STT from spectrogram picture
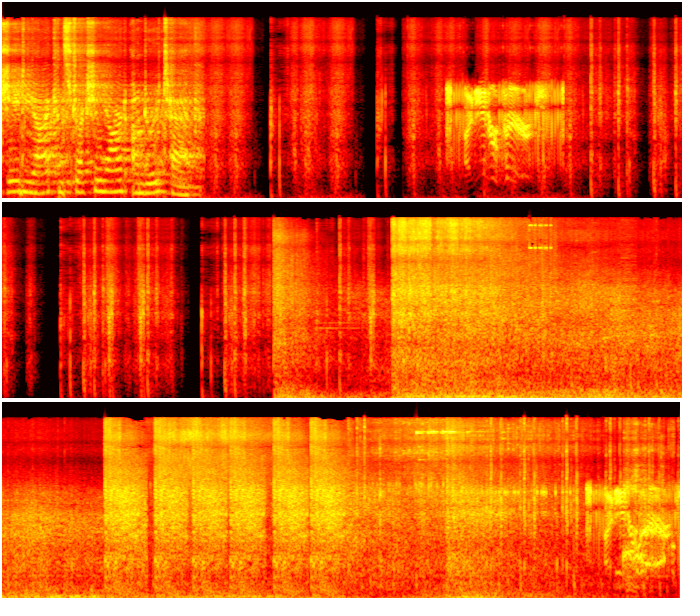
GDI construction yard under attack. I need repairs. I need repairs. I need repairs.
